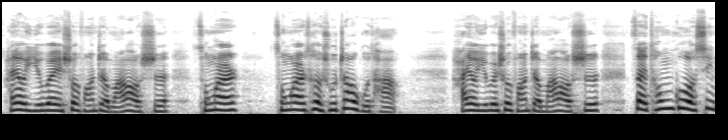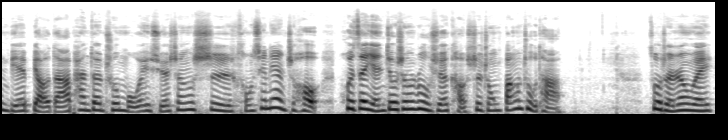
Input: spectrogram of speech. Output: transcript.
还有一位受访者马老师，从而从而特殊照顾他。还有一位受访者马老师，在通过性别表达判断出某位学生是同性恋之后，会在研究生入学考试中帮助他。作者认为，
